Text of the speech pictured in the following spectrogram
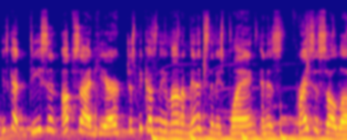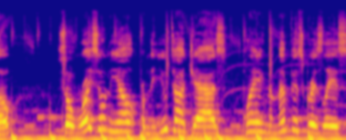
he's got decent upside here just because of the amount of minutes that he's playing and his price is so low. So Royce O'Neale from the Utah Jazz playing the Memphis Grizzlies,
